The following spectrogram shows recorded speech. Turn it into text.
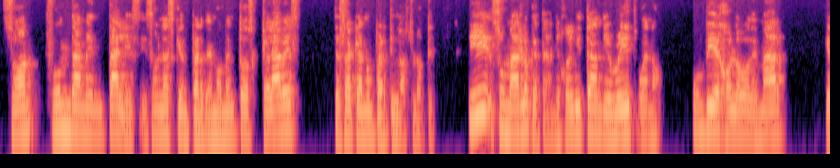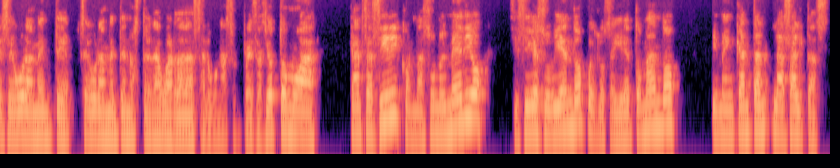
son fundamentales y son las que en, en momentos claves te sacan un partido a flote. Y sumar lo que te dijo el Vitandi Reed, bueno, un viejo lobo de mar que seguramente, seguramente nos tendrá guardadas algunas sorpresas. Yo tomo a Kansas City con más uno y medio. Si sigue subiendo, pues lo seguiré tomando. Y me encantan las altas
